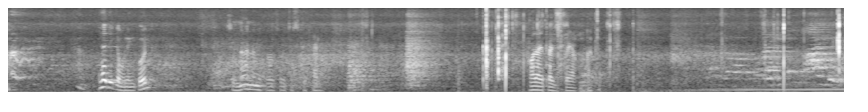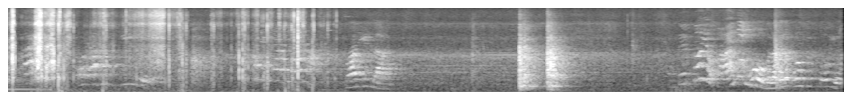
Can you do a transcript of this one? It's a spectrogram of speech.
Jadi ka malingkod? Sunaan na may kauso sa hospital. Ako lang transfer ako. Kuhan yun lang. Tuyo ka, ani? Oo, gala-gala po ang tuyo.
